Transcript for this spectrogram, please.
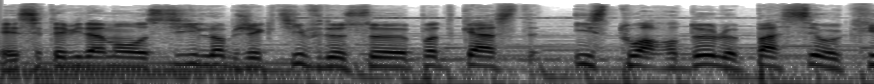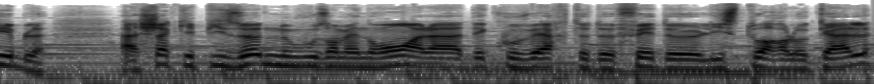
et c'est évidemment aussi l'objectif de ce podcast Histoire 2, le passé au crible. À chaque épisode, nous vous emmènerons à la découverte de faits de l'histoire locale,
